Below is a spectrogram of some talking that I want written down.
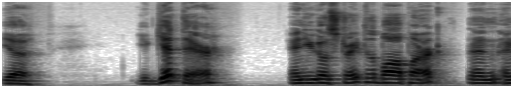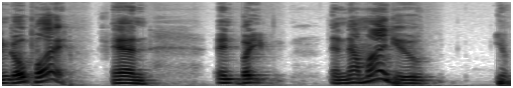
you you get there and you go straight to the ballpark and and go play, and and but and now mind you, you know,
